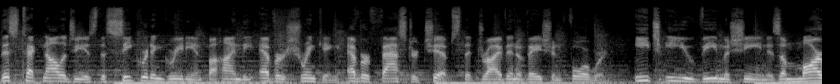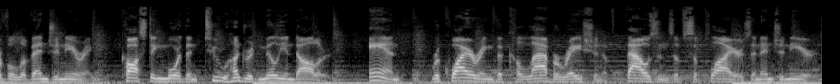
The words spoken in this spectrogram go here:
This technology is the secret ingredient behind the ever-shrinking, ever-faster chips that drive innovation forward. Each EUV machine is a marvel of engineering, costing more than $200 million, and requiring the collaboration of thousands of suppliers and engineers.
